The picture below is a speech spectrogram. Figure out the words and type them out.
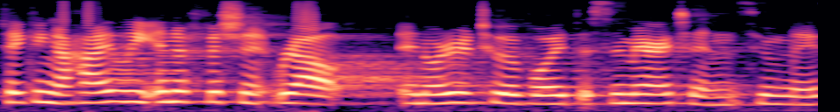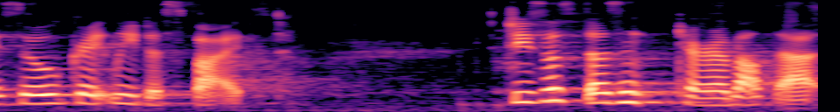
taking a highly inefficient route in order to avoid the Samaritans whom they so greatly despised. Jesus doesn't care about that.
